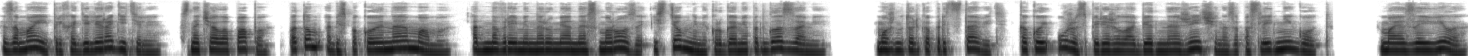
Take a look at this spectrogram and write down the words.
За Майей приходили родители. Сначала папа, потом обеспокоенная мама, одновременно румяная с мороза и с темными кругами под глазами. Можно только представить, какой ужас пережила бедная женщина за последний год. Майя заявила,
